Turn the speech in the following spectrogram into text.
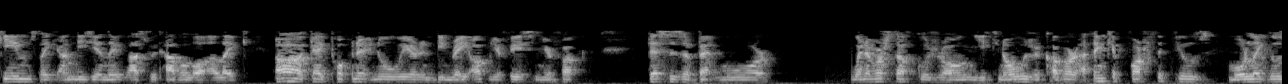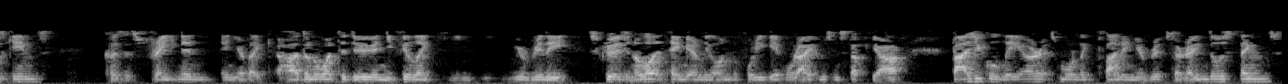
games like Amnesia and Outlast would have a lot of like, oh, guy popping out of nowhere and being right up in your face and you're fucked. This is a bit more. Whenever stuff goes wrong, you can always recover. I think at first it feels more like those games because it's frightening and you're like, oh, I don't know what to do, and you feel like you, you're really screwed. And a lot of time early on, before you get more items and stuff, you are. But as you go later, it's more like planning your routes around those things,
